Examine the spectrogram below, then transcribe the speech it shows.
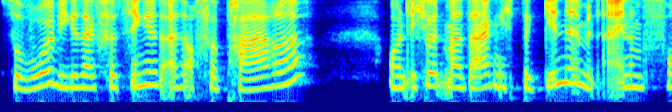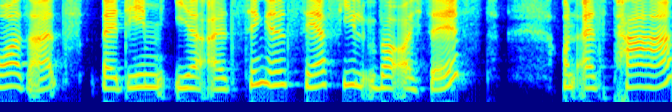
sowohl wie gesagt für Singles als auch für Paare. Und ich würde mal sagen, ich beginne mit einem Vorsatz, bei dem ihr als Singles sehr viel über euch selbst und als Paar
